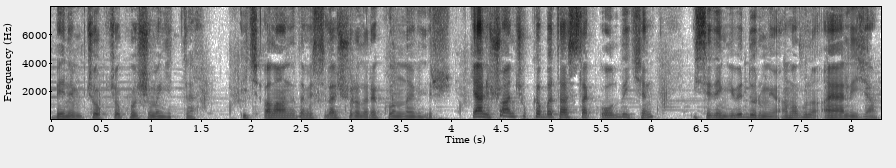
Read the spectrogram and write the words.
Benim çok çok hoşuma gitti. İç alanda da mesela şuralara konulabilir. Yani şu an çok kaba taslak olduğu için istediğim gibi durmuyor ama bunu ayarlayacağım.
